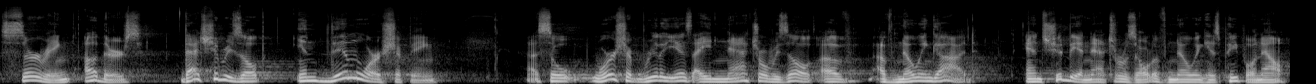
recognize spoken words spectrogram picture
serving others, that should result in them worshiping. Uh, so, worship really is a natural result of, of knowing God and should be a natural result of knowing his people. Now,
